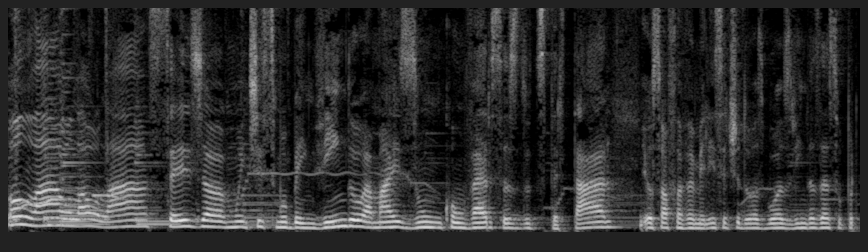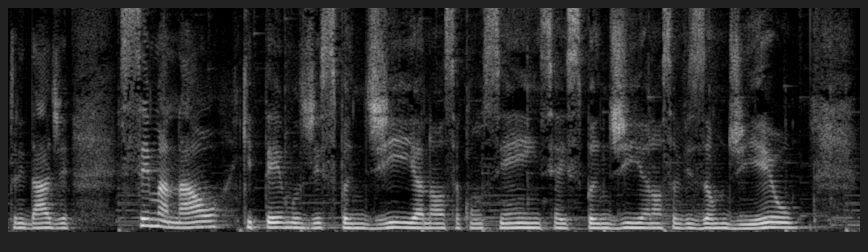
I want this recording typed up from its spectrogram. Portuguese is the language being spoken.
Olá, olá, olá! Seja muitíssimo bem-vindo a mais um Conversas do Despertar. Eu sou a Flávia Melissa e te dou as boas-vindas a essa oportunidade semanal que temos de expandir a nossa consciência, expandir a nossa visão de eu,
